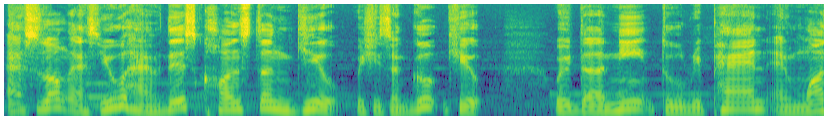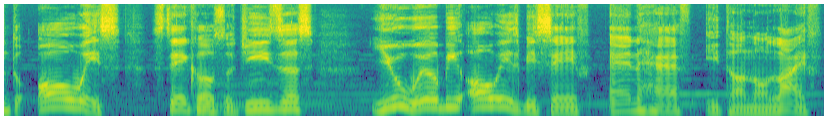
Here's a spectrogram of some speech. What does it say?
As long as you have this constant guilt, which is a good guilt, with the need to repent and want to always stay close to Jesus, you will be always be safe and have eternal life.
